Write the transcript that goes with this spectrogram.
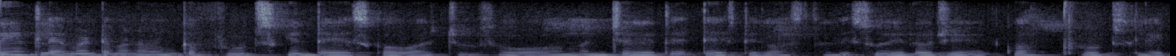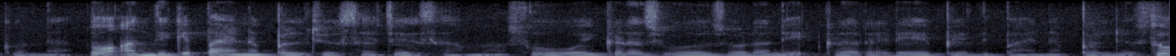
దీంట్లో ఏమంటే మనం ఇంకా ఫ్రూట్స్ కింద వేసుకోవచ్చు. సో మంచిగా అయితే టేస్టీగా వస్తుంది. సో ఈరోజు ఎక్కువ ఫ్రూట్స్ లేకుండా. సో అందుకే పైనాపిల్ జ్యూసే చేసాము. సో ఇక్కడ చూడండి ఇక్కడ రెడీ అయిపోయింది పైనాపిల్ జ్యూస్. సో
